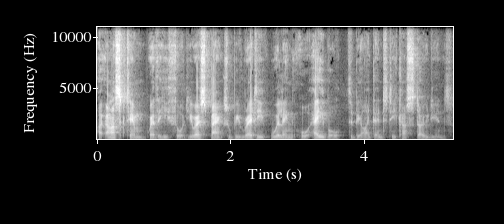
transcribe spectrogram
I asked him whether he thought US banks would be ready, willing, or able to be identity custodians.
